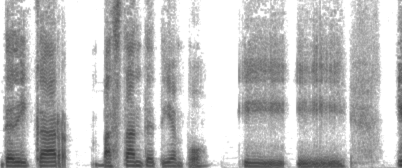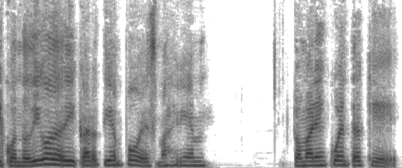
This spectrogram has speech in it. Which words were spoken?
dedicar bastante tiempo. Y, y cuando digo dedicar tiempo es más bien tomar en cuenta que,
